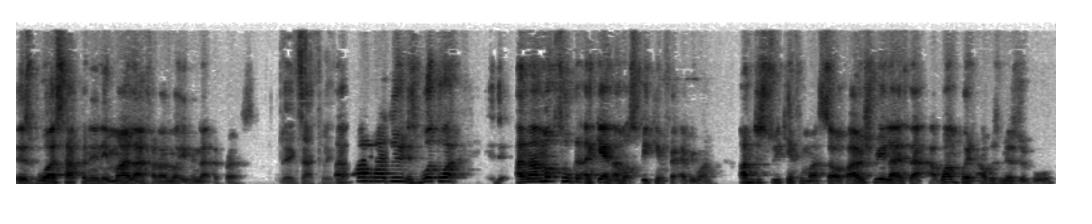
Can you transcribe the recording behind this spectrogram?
there's worse happening in my life and I'm not even that depressed? Exactly. Like, why am I doing this? What do I? And I'm not talking again. I'm not speaking for everyone. I'm just speaking for myself. I just realized that at one point I was miserable,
